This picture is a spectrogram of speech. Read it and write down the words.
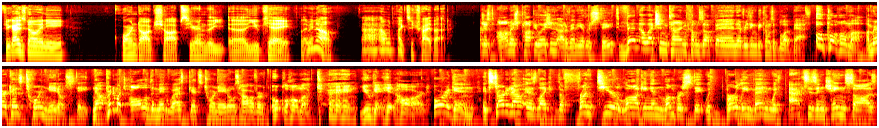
If you guys know any corn dog shops here in the uh, UK, let me know. I would like to try that largest Amish population out of any other state. Then election time comes up and everything becomes a bloodbath. Oklahoma, America's tornado state. Now, pretty much all of the Midwest gets tornadoes. However, Oklahoma, dang, you get hit hard. Oregon, it started out as like the frontier logging and lumber state with burly men with axes and chainsaws.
